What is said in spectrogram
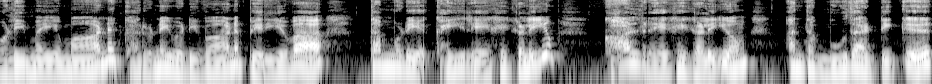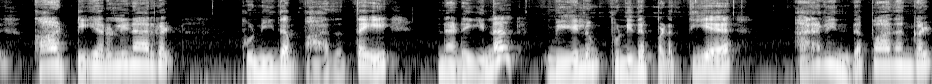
ஒளிமயமான கருணை வடிவான பெரியவா தம்முடைய கை ரேகைகளையும் கால் ரேகைகளையும் அந்த மூதாட்டிக்கு காட்டி அருளினார்கள். புனித பாதத்தை நடையினால் மேலும் புனிதப்படுத்திய அரவிந்த பாதங்கள்.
